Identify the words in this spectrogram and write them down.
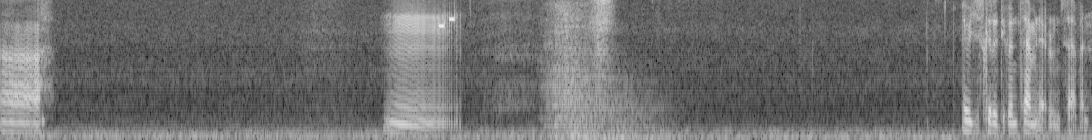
uh Hmm Maybe just gonna decontaminate room seven.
